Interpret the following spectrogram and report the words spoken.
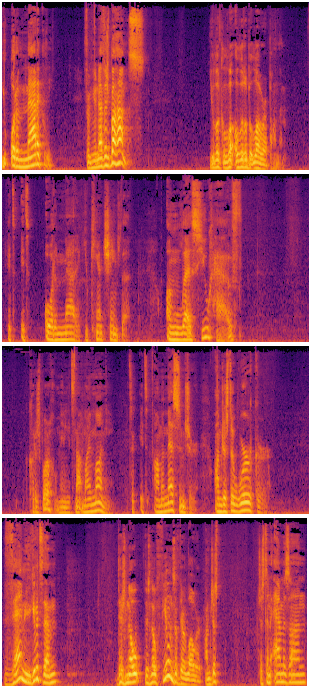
you automatically, from your nefesh bahamas, you look a, lo- a little bit lower upon them. It's, it's automatic. You can't change that unless you have Kadosh Baruch Hu, meaning it's not my money. It's, a, it's I'm a messenger. I'm just a worker. Then when you give it to them, there's no there's no feelings of they're lower. I'm just just an Amazon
